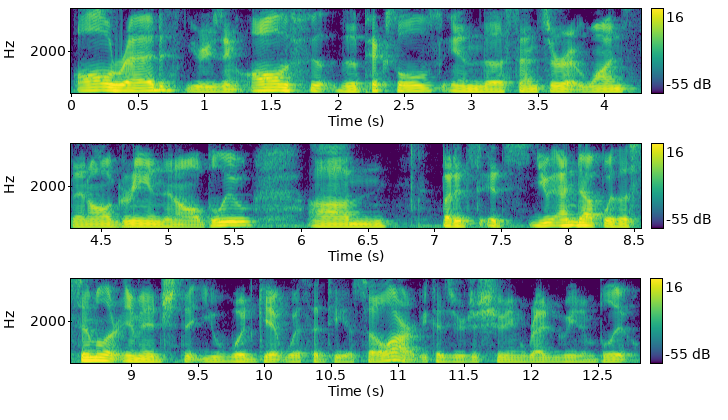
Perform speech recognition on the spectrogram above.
all red, you're using all the, the pixels in the sensor at once, then all green, then all blue. Um, but it's it's you end up with a similar image that you would get with a DSLR because you're just shooting red, green, and blue.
